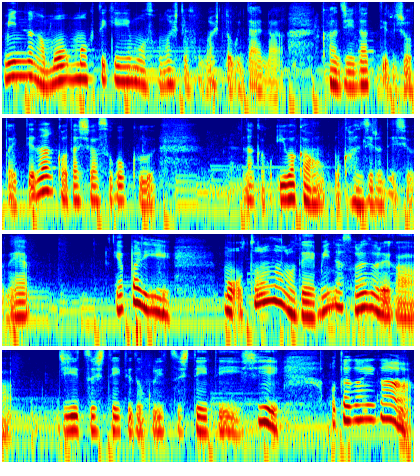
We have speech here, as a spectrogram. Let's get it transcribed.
みんなが盲目的にもうその人その人みたいな感じになっている状態ってなんか私はすごくなんか違和感を感じるんですよね。やっぱりもう大人なのでみんなそれぞれが自立していて独立していていいしお互いが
